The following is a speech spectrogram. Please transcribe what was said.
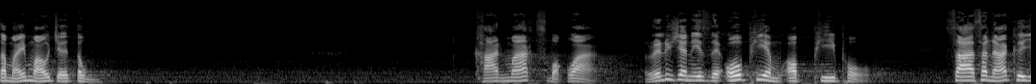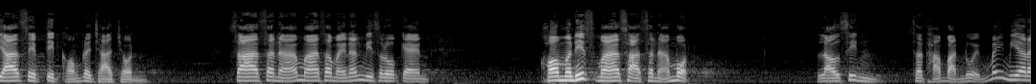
สมัยเหมาเจ๋อตุงคาร์ลมาร์กซ์บอกว่า religion is the opium of people ศาสนาคือยาเสพติดของประชาชน ศาสนามาสมัยนั้นมีสโลแกน คอมมิวนิสต์มาศาสนาหมด เราสิ้น สถาบันด้วย ไม่มีอะไร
